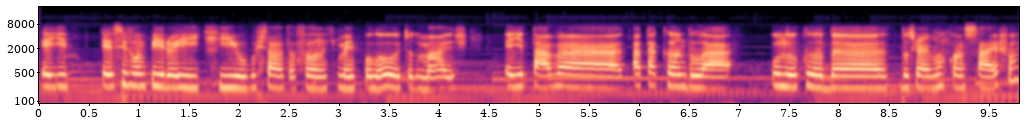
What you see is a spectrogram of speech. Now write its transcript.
ele. Esse vampiro aí que o Gustavo tá falando que manipulou e tudo mais. Ele tava atacando lá o núcleo da, do Trevor com a Saifa,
